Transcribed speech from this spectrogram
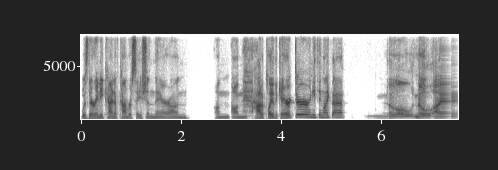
was there any kind of conversation there on on on how to play the character or anything like that? No, no. I,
